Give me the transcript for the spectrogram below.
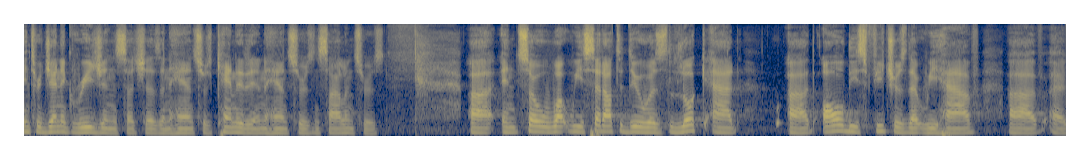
intergenic regions such as enhancers, candidate enhancers, and silencers. Uh, and so what we set out to do was look at uh, all these features that we have, uh,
